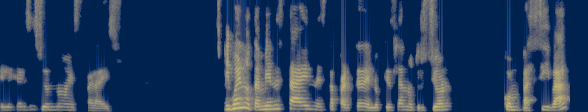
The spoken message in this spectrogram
El ejercicio no es para eso. Y bueno, también está en esta parte de lo que es la nutrición compasiva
